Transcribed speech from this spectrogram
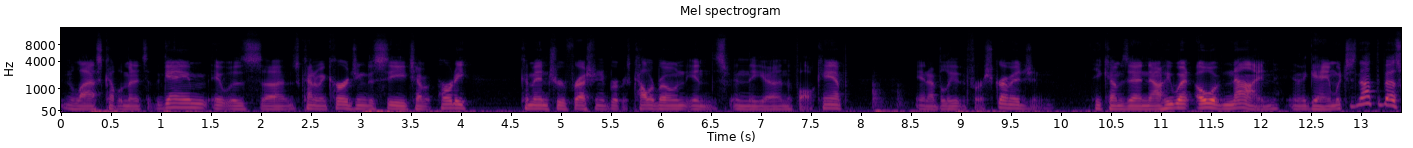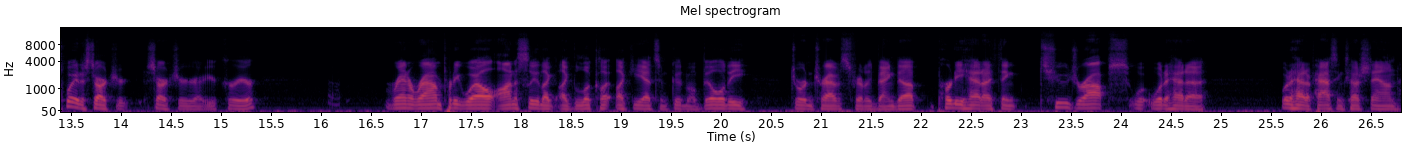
in the last couple of minutes of the game. It was uh, it was kind of encouraging to see Chubba Purdy come in, true freshman. Broke his collarbone in the, in the uh, in the fall camp, and I believe the first scrimmage, and he comes in. Now he went 0 of 9 in the game, which is not the best way to start your start your uh, your career. ran around pretty well, honestly. Like like looked like, like he had some good mobility. Jordan Travis fairly banged up. Purdy had I think two drops. W- would have had a would have had a passing touchdown,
